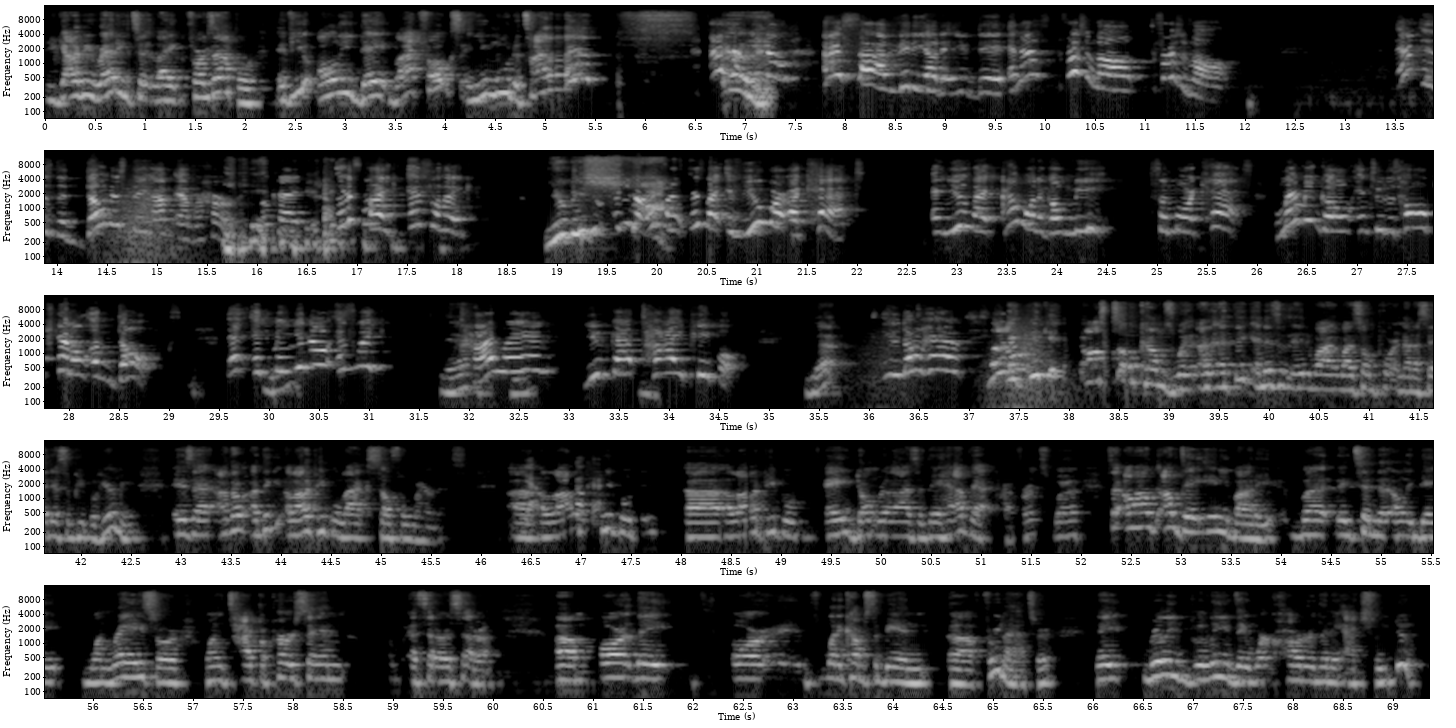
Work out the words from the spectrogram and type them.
you got to be ready to, like, for example, if you only date black folks and you move to Thailand. I, you know, I saw a video that you did, and I first of all, first of all, that is the dumbest thing I've ever heard. Okay, it's like it's like you be you, you know, it's, like, it's like if you were a cat and you're like, I want to go meet some more cats. Let me go into this whole kennel of dogs. That I mean, you know, it's like yeah. Thailand. You've got Thai people. Yeah you don't have. Don't I think it also comes with. I, I, think, and this is why why it's so important that I say this and people hear me is that I don't. I think a lot of people lack self awareness. Uh, yeah. A lot of okay. people. Uh, a lot of people a don't realize that they have that preference where it's like oh I'll, I'll date anybody but they tend to only date one race or one type of person et cetera et cetera um, or they or when it comes to being a freelancer they really believe they work harder than they actually do.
